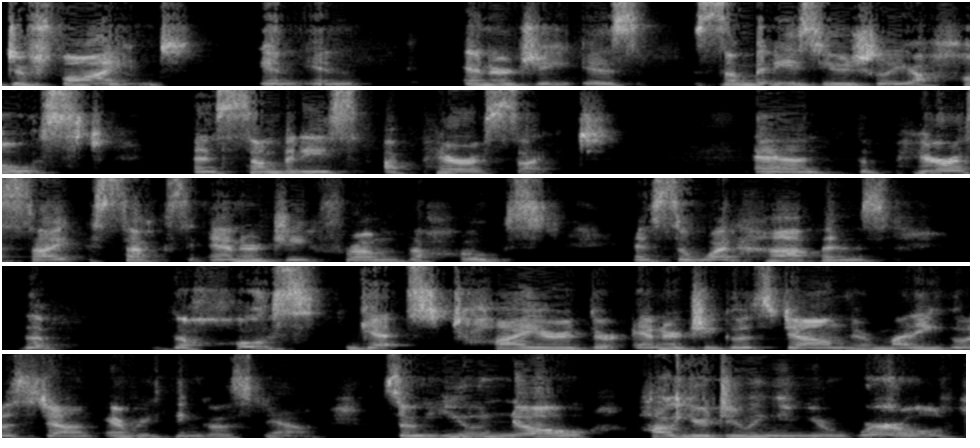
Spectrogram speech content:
defined in in energy is somebody's usually a host and somebody's a parasite. And the parasite sucks energy from the host. And so what happens the the host gets tired their energy goes down their money goes down everything goes down so you know how you're doing in your world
